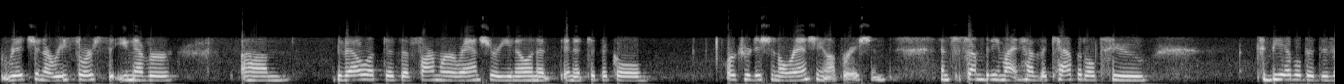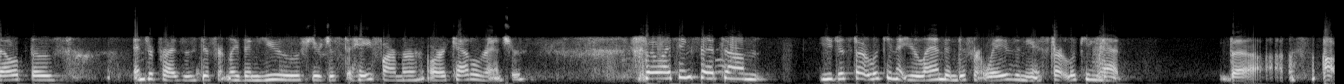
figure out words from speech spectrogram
rich in a resource that you never um, developed as a farmer or rancher. You know, in a in a typical or traditional ranching operation, and somebody might have the capital to to be able to develop those enterprises differently than you if you're just a hay farmer or a cattle rancher. So I think that um, you just start looking at your land in different ways, and you start looking at the uh,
